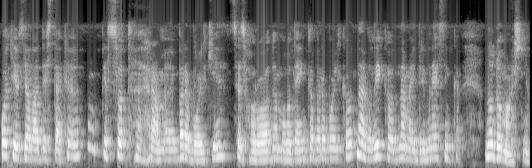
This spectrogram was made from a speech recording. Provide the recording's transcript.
От я взяла десь так е, ну, 500 грам е, барабольки, це з города, молоденька бараболька, одна велика, одна має дрібнесенька, ну домашня.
